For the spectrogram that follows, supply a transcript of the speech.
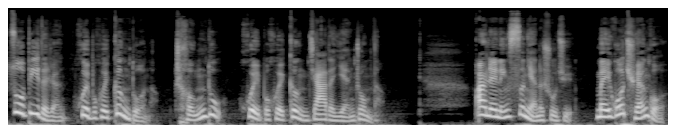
作弊的人会不会更多呢？程度会不会更加的严重呢？二零零四年的数据，美国全国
